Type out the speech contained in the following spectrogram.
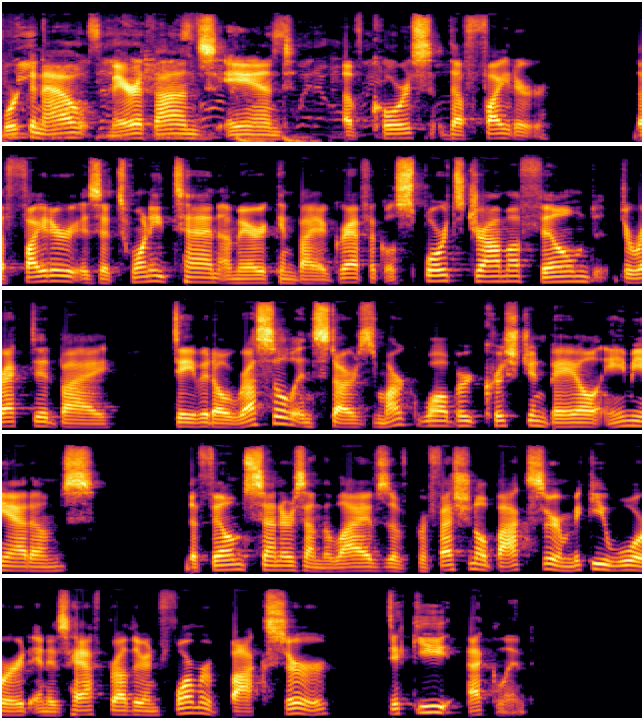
working out, marathons, and of course, The Fighter. The Fighter is a 2010 American biographical sports drama filmed, directed by David O. Russell, and stars Mark Wahlberg, Christian Bale, Amy Adams. The film centers on the lives of professional boxer Micky Ward and his half brother and former boxer Dickie Eklund.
